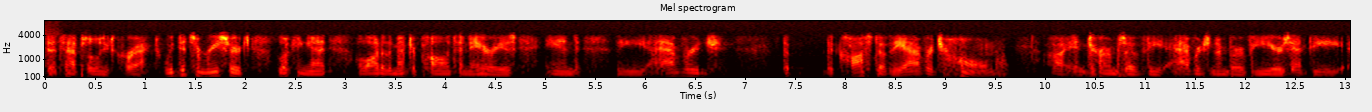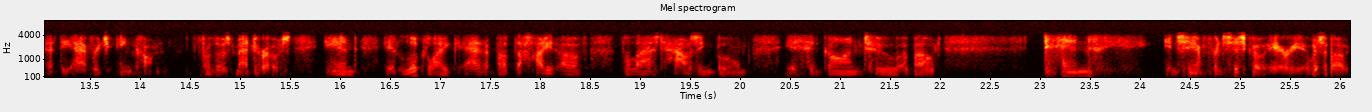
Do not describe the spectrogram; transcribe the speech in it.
That's absolutely correct. We did some research looking at a lot of the metropolitan areas and the average, the, the cost of the average home uh, in terms of the average number of years at the at the average income for those metros. And it looked like at about the height of the last housing boom, it had gone to about 10 in San Francisco area. It was about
